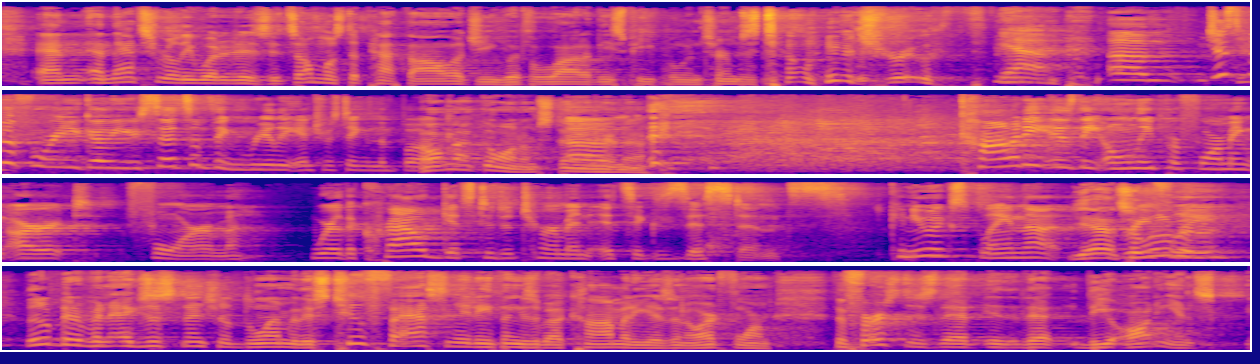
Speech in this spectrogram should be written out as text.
and, and that's really what it is. It's almost a pathology with a lot of these people in terms of telling the truth. yeah um, just before you go you said something really interesting in the book Oh, I'm not going. I'm staying Um, here now. comedy is the only performing art form where the crowd gets to determine its existence. Can you explain that Yeah, it's briefly? a little bit, little bit of an existential dilemma. There's two fascinating things about comedy as an art form. The first is that that the audience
